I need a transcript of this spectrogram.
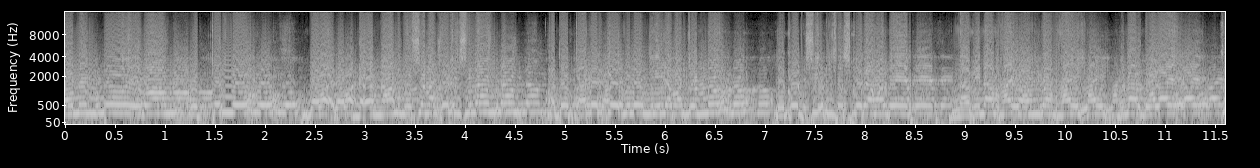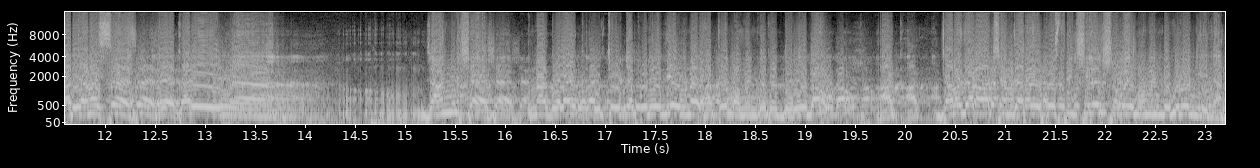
মমেন্ট এবং উত্তরীয় নাম ঘোষণা করেছিলাম। অর্থাৎ তাদেরকে এগুলো নিয়ে যাওয়ার জন্য এ করছি। বিশেষ করে আমাদের নাবিনা ভাই অঙ্গ ভাই, ওনার গলায় কারি আনাস কারি জাহাঙ্গীর সাহেব ওনার গলায় উত্তরটা পরিয়ে দিয়ে ওনার হাতে মোমেন্টোটা ধরিয়ে দাও আর যারা যারা আছেন যারা উপস্থিত ছিলেন সবাই মোমেন্টগুলো নিয়ে যান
